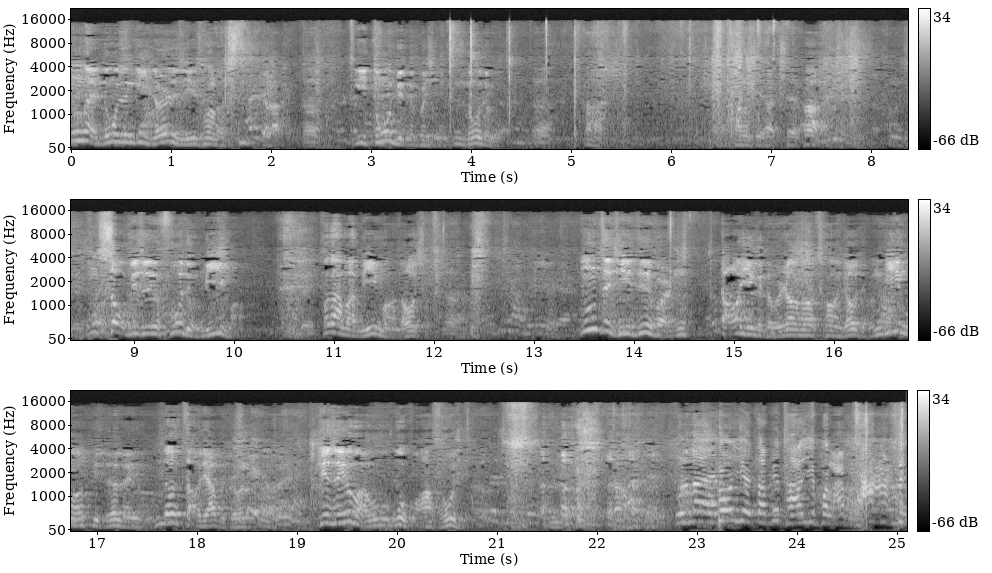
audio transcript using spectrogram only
我爱动人给一点日筋成了死了。嗯。你动的都不行，你动这个。嗯。啊。放起他吃啊。你手臂是负的迷茫，不敢把迷茫露出来。你这些地方，你到一个都让他成交的，迷茫比这来，那造价不得了。别人有嘛，我我光付去。不是那老爷，咱别他一不拉，啪的。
